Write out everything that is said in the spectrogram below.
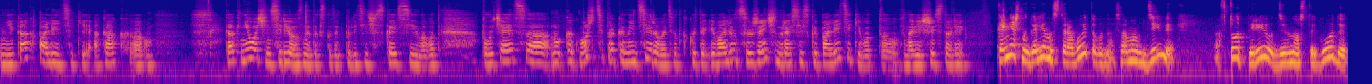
не как политики, а как как не очень серьезная, так сказать, политическая сила. Вот получается, ну как можете прокомментировать вот какую-то эволюцию женщин в российской политике вот э, в новейшей истории? Конечно, Галина Старовойтова на самом деле в тот период, 90-е годы,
